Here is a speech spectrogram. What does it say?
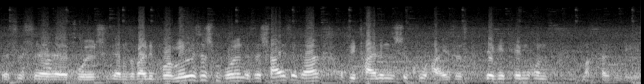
Das ist äh, Bullshit. So, weil den burmesischen Bullen ist es scheißegal, ob die thailändische Kuh heiß ist. Der geht hin und macht halt ein Baby.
